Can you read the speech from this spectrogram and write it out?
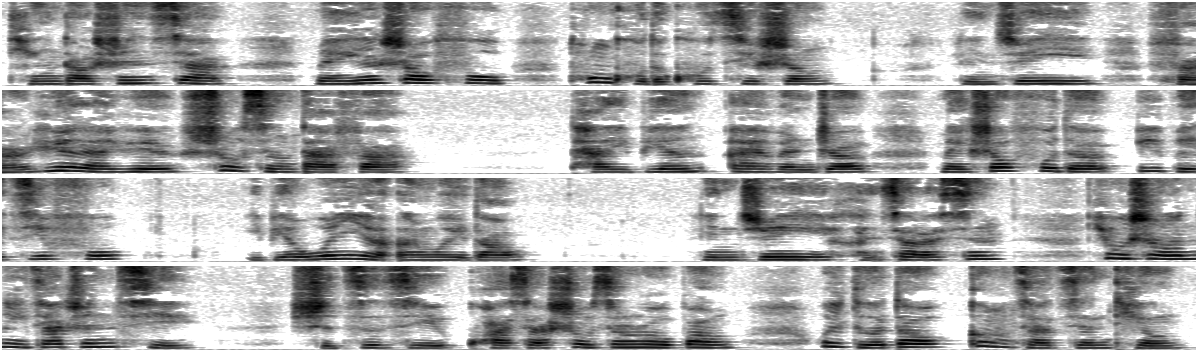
听到身下美艳少妇痛苦的哭泣声。林俊逸反而越来越兽性大发，他一边爱吻着美少妇的玉背肌肤，一边温言安慰道：“林俊逸狠下了心，用上了内家真气，使自己胯下瘦香肉棒为得到更加坚挺、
